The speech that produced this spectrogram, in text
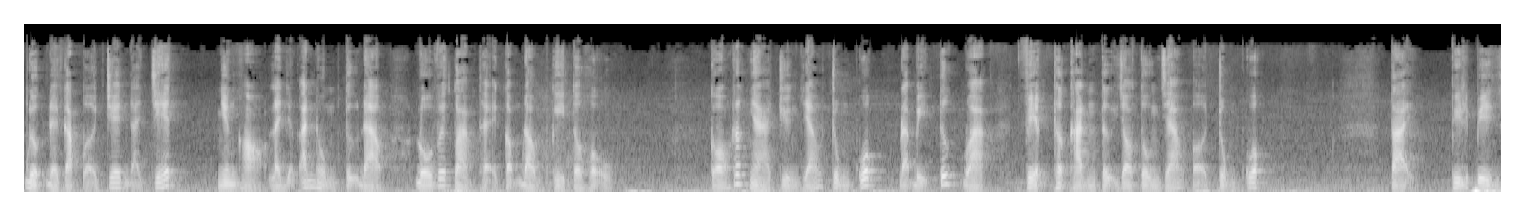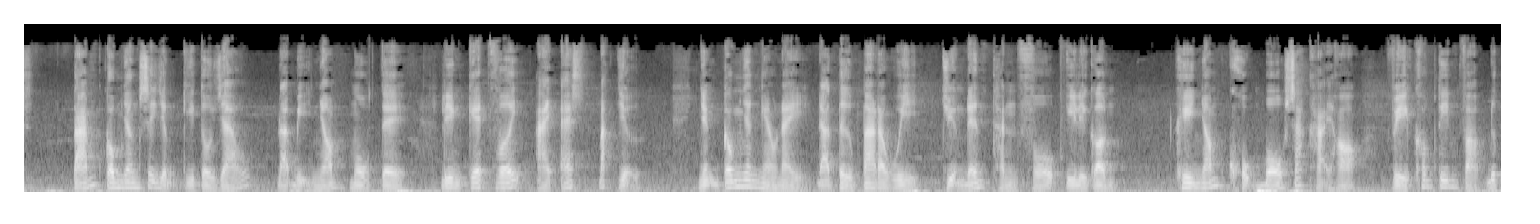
được đề cập ở trên đã chết, nhưng họ là những anh hùng tự đạo đối với toàn thể cộng đồng Kitô hữu. Có rất nhà truyền giáo Trung Quốc đã bị tước đoạt việc thực hành tự do tôn giáo ở Trung Quốc. Tại Philippines, 8 công nhân xây dựng Kitô giáo đã bị nhóm Mote liên kết với IS bắt giữ. Những công nhân nghèo này đã từ Paraguay chuyển đến thành phố Iligon khi nhóm khủng bố sát hại họ vì không tin vào đức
